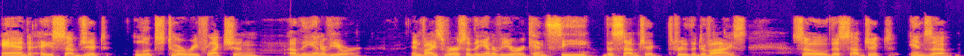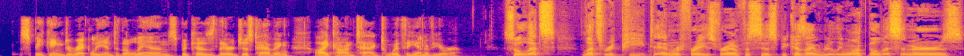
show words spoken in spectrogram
And a subject looks to a reflection of the interviewer, and vice versa. The interviewer can see the subject through the device. So the subject ends up speaking directly into the lens because they're just having eye contact with the interviewer. So let's let's repeat and rephrase for emphasis because I really want the listeners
